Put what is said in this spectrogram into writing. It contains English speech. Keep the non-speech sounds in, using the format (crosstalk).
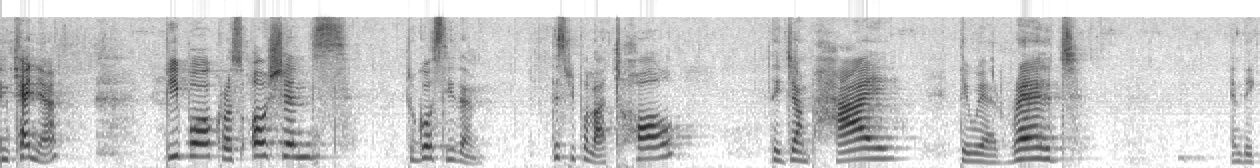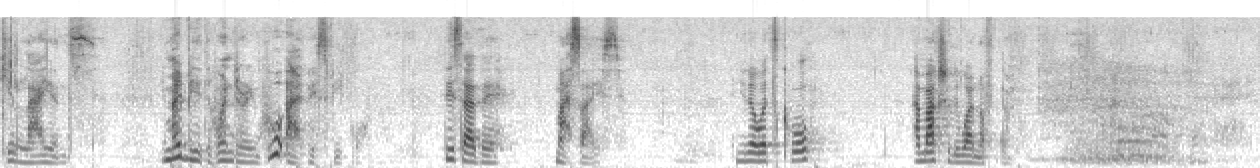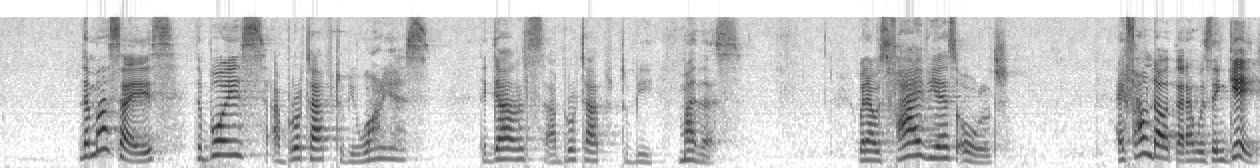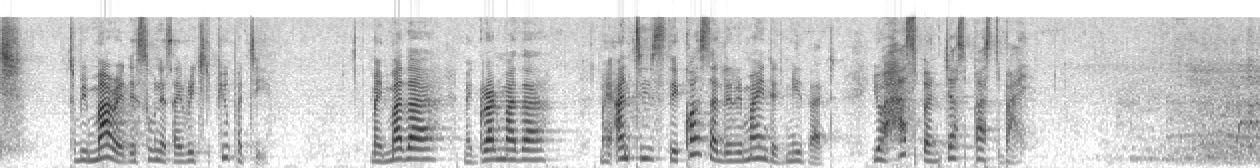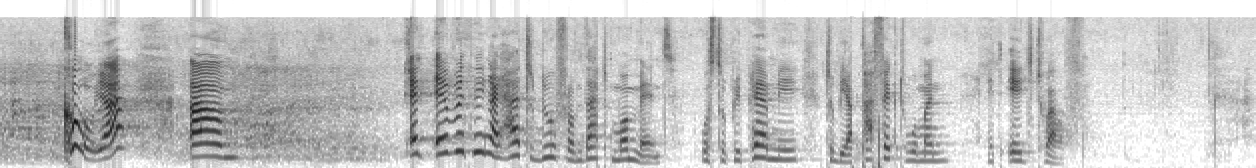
in Kenya, people cross oceans to go see them. These people are tall, they jump high, they wear red, and they kill lions. You might be wondering, who are these people? These are the Maasais. You know what's cool? I'm actually one of them. (laughs) the Maasais, the boys are brought up to be warriors, the girls are brought up to be mothers. When I was five years old, I found out that I was engaged to be married as soon as I reached puberty. My mother, my grandmother, my aunties, they constantly reminded me that your husband just passed by. (laughs) cool, yeah? Um, and everything I had to do from that moment was to prepare me to be a perfect woman at age 12.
